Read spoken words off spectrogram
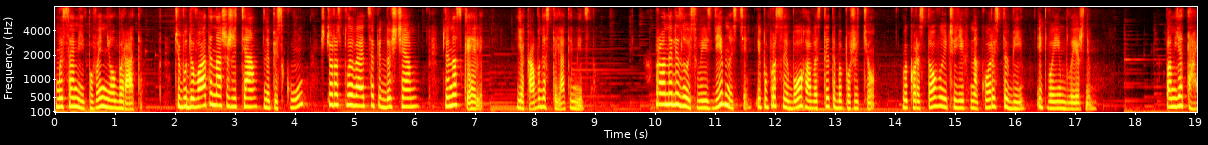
Ми самі повинні обирати, чи будувати наше життя на піску, що розпливеться під дощем, чи на скелі, яка буде стояти міцно. Проаналізуй свої здібності і попроси Бога вести тебе по життю, використовуючи їх на користь тобі і твоїм ближнім. Пам'ятай,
